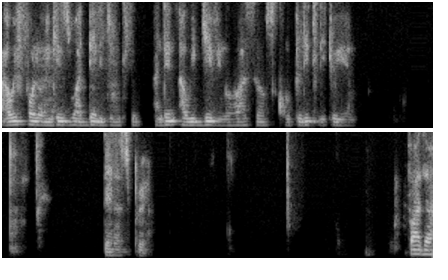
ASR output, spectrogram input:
Are we following His word diligently? And then are we giving of ourselves completely to Him? Let us pray. Father,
